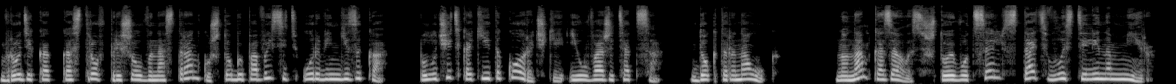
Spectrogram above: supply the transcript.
Вроде как Костров пришел в иностранку, чтобы повысить уровень языка, получить какие-то корочки и уважить отца, доктора наук. Но нам казалось, что его цель — стать властелином мира.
